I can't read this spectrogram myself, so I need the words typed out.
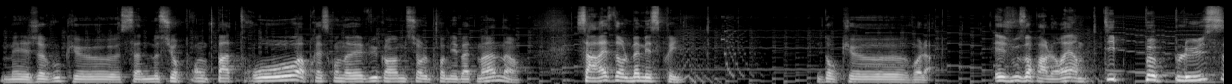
Mais j'avoue que ça ne me surprend pas trop, après ce qu'on avait vu quand même sur le premier Batman. Ça reste dans le même esprit. Donc euh, voilà. Et je vous en parlerai un petit peu plus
